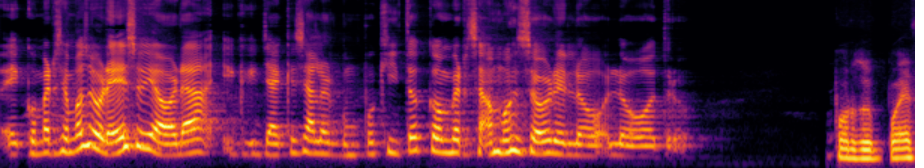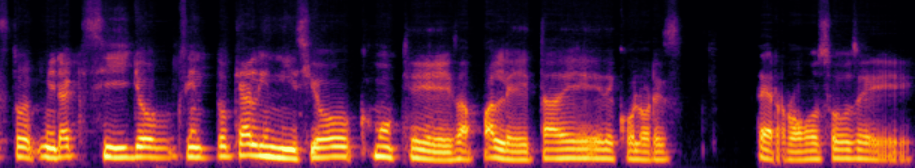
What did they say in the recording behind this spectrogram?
Eh, conversemos sobre eso y ahora, ya que se alargó un poquito, conversamos sobre lo, lo otro. Por supuesto, mira que sí, yo siento que al inicio como que esa paleta de, de colores terrosos, de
